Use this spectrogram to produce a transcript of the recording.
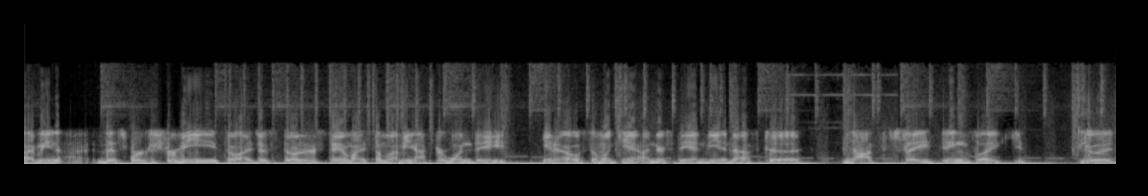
I mean, uh, this works for me, so I just don't understand why someone. I mean, after one date, you know, someone can't understand me enough to not say things like good,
